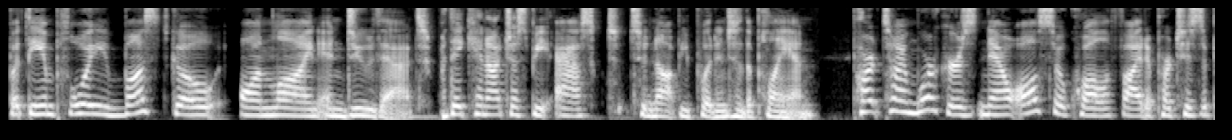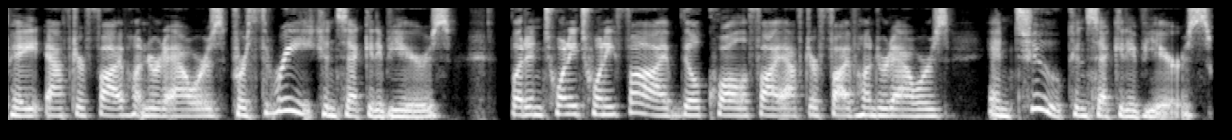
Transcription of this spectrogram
but the employee must go online and do that. They cannot just be asked to not be put into the plan. Part time workers now also qualify to participate after 500 hours for three consecutive years, but in 2025, they'll qualify after 500 hours and two consecutive years.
